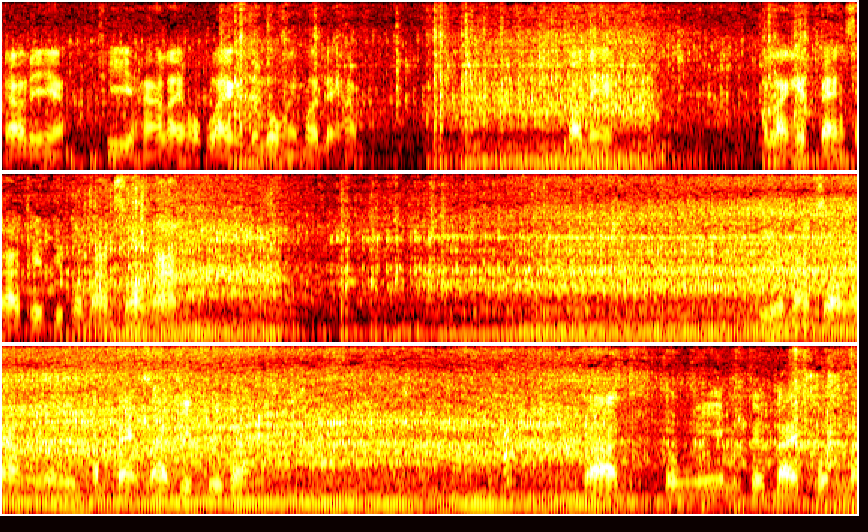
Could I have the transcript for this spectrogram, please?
แล้วนี่ที่หาไรหกไรก็จะลงให้หมดเลยครับ ตอนนี้กำลังเห็ดแปลงสาธิตอยู่ประมาณสองงาน มีประมาณสองงานแล้วนี่ทำแปลงสาธิตดูกันว่าตรงนี้มันจะได้ผลไหม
